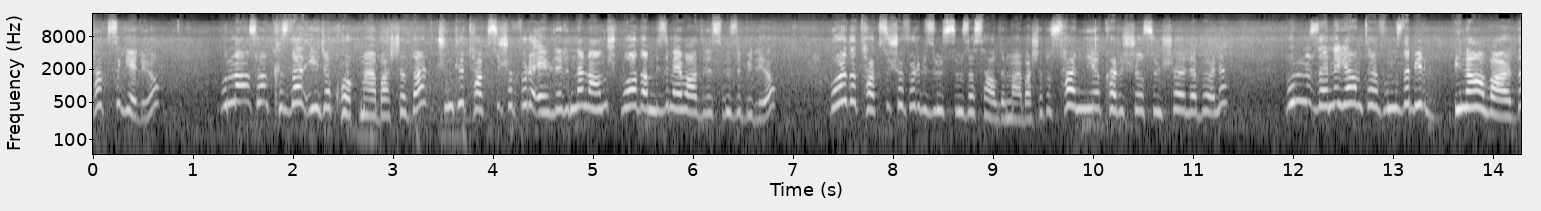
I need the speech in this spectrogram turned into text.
taksi geliyor. Bundan sonra kızlar iyice korkmaya başladılar. Çünkü taksi şoförü evlerinden almış. Bu adam bizim ev adresimizi biliyor. Bu arada taksi şoförü bizim üstümüze saldırmaya başladı. Sen niye karışıyorsun şöyle böyle. Bunun üzerine yan tarafımızda bir bina vardı.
